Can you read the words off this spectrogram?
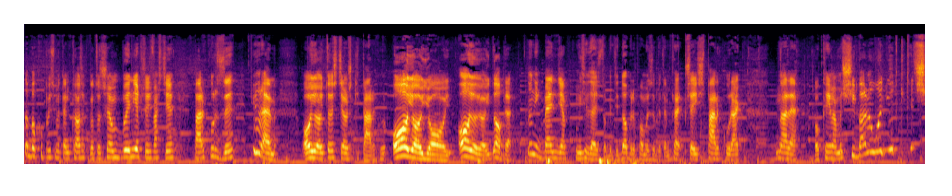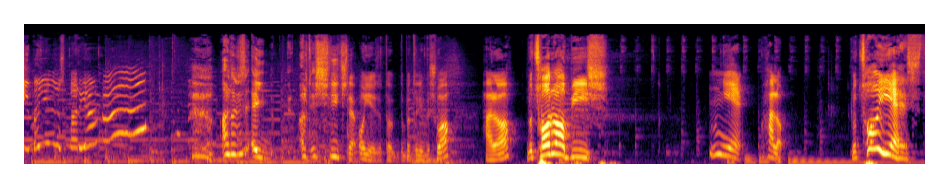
no bo kupiliśmy ten kloszek, no to czemu by nie przejść właśnie parkour z piórem? Ojoj, to jest ciężki parkour. Ojojoj, ojojoj, dobra. No niech będzie. Mi się wydaje, że to będzie dobry pomysł, żeby ten pre- przejść parkurek. No ale, okej, mamy Shiba, ale ładniutki ten Shiba, Jezus Maria. Ale to jest, ej, ale to jest śliczne. O Jezu, to, to, to nie wyszło? Halo? No co robisz? Nie, halo. No co jest?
